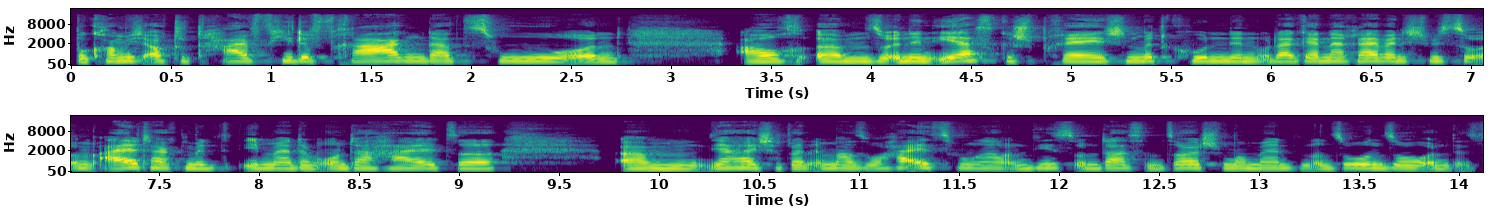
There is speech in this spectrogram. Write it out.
bekomme ich auch total viele Fragen dazu und auch ähm, so in den Erstgesprächen mit Kundinnen oder generell, wenn ich mich so im Alltag mit jemandem unterhalte, ähm, ja, ich habe dann immer so Heißhunger und dies und das in solchen Momenten und so und so und es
